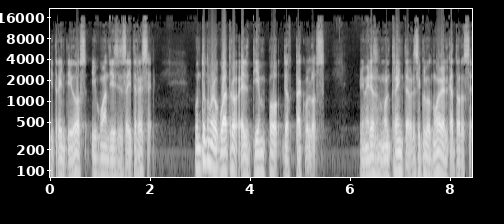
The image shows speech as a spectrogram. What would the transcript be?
y 32 y Juan 16, 13. Punto número 4. El tiempo de obstáculos. 1 Samuel 30, versículos 9 al 14.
